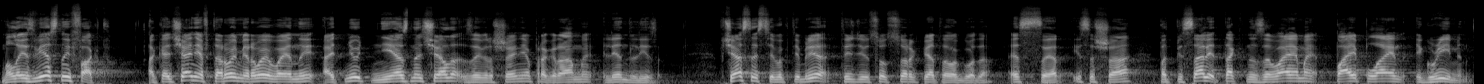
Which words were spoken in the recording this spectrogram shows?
Малоизвестный факт. Окончание Второй мировой войны отнюдь не означало завершение программы Ленд-Лиза. В частности, в октябре 1945 года СССР и США подписали так называемый Pipeline Agreement,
